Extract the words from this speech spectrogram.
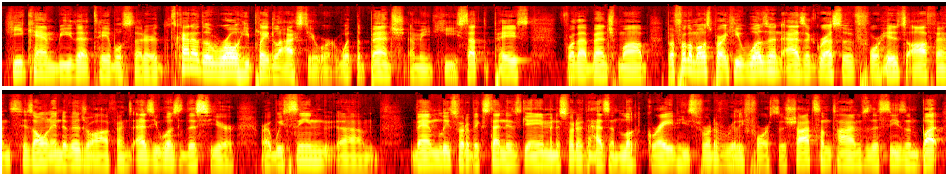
he can be that table setter. It's kind of the role he played last year, where with the bench. I mean, he set the pace for that bench mob. But for the most part, he wasn't as aggressive for his offense, his own individual offense, as he was this year. Right? We've seen. Um, VanVleet sort of extend his game and it sort of hasn't looked great. He's sort of really forced his shot sometimes this season, but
